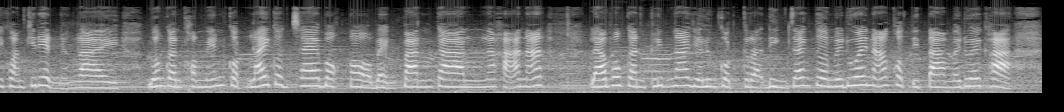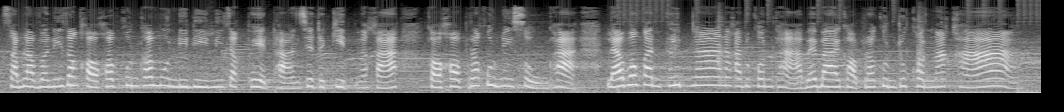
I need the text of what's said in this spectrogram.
มีความคิดเห็นอย่างไร ร่วมกันคอมเมนต์กดไลค์กดแชร์บอกต่อแบ่งปันกันนะคะนะ แล้วพบกันคลิปหน้าอย่าลืมกดกระดิ่งแจ้งเตือนไว้ด้วยนะ กดติดตามไว้ด้วยค่ะสำหรับวันนี้ต้องขอขอบคุณข้อมูลดีๆ นี้จากเพจฐานเศรษฐกิจนะคะ ขอขอบพระคุณในสูงค่ะ แล้วพบกันคลิปหน้านะคะ ทุกคนค่ะบ๊ายบายขอบพระคุณทุกคนมากค่ะ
